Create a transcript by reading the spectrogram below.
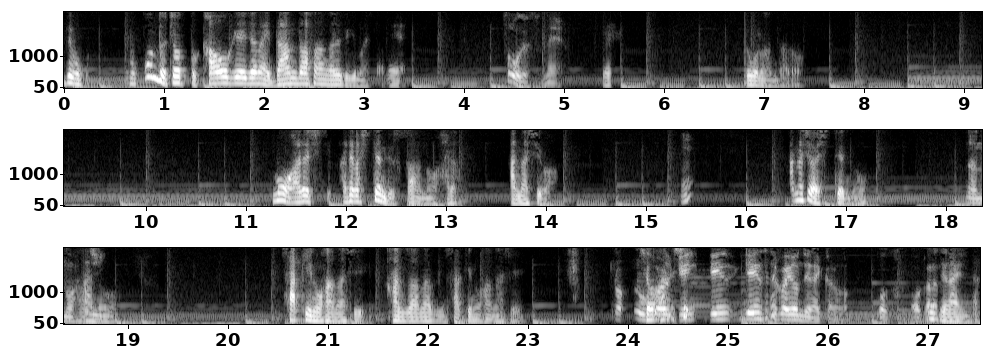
でも、もう今度ちょっと顔芸じゃない旦那さんが出てきましたね。そうですね。どうなんだろう。もうあれし、あれは知ってんですか？あの、は話は。ん？話は知ってんの？あ何の話？の、先の話。半沢直樹の先の話。原原原作は読んでないからわわからない。見てないんだ。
